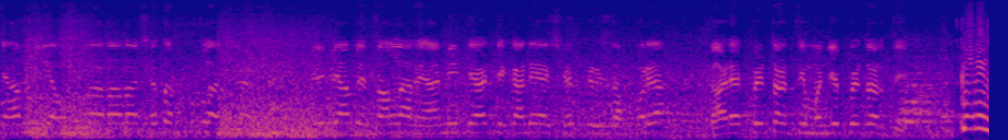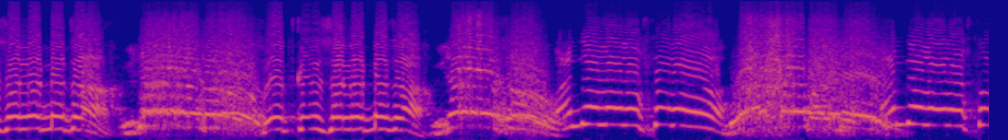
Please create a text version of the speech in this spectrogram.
की आम्ही या उन्हाळा शेतात कुठला ते बी आम्ही चालणार आहे. आम्ही त्या ठिकाणी या शेतकरीचा पर्या गाड्या पेटाडती म्हणजे पेटाडती शेतकरी संघटनेचा. शेतकरी संघटनेचा. आंदोलन असतो आंदोलन असतो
